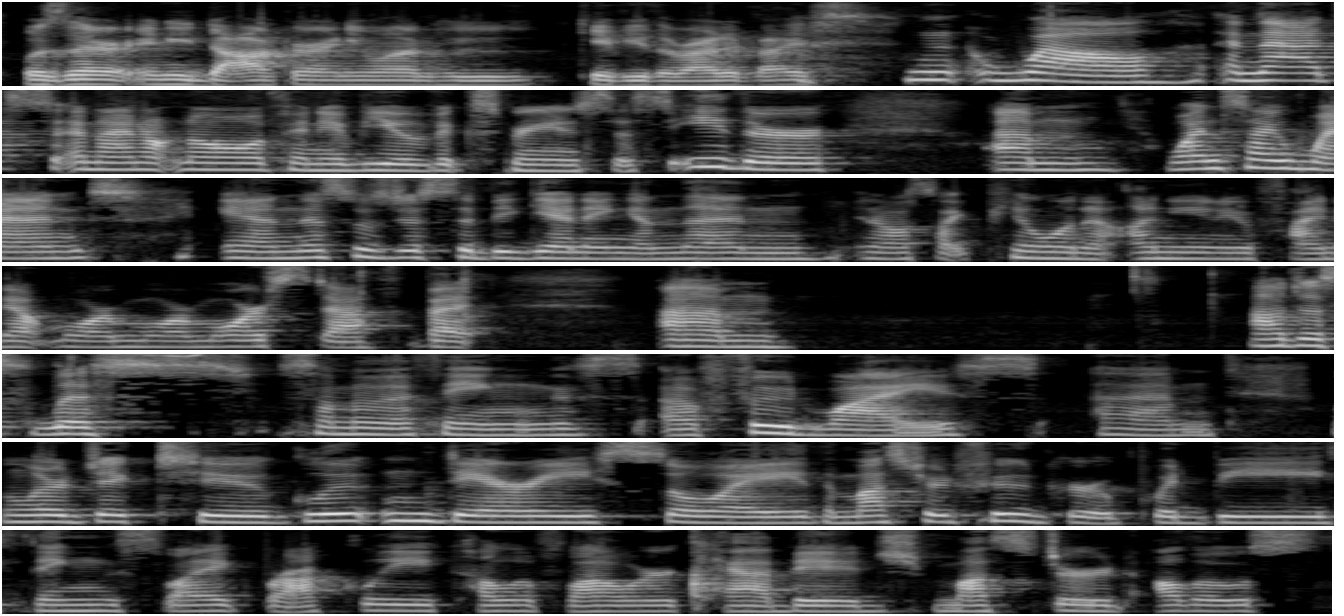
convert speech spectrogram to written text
was there any doctor, anyone who gave you the right advice? Well, and that's, and I don't know if any of you have experienced this either. Um, once I went, and this was just the beginning, and then, you know, it's like peeling an onion, you find out more and more and more stuff. But um, I'll just list some of the things uh, food wise. Um, allergic to gluten, dairy, soy. The mustard food group would be things like broccoli, cauliflower, cabbage, mustard, all those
